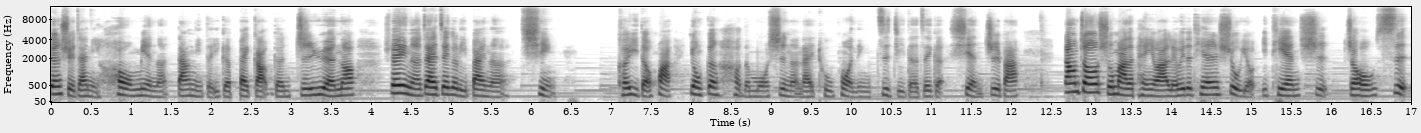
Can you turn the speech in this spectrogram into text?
跟随在你后面呢，当你的一个 backup 跟支援哦。所以呢，在这个礼拜呢，请可以的话，用更好的模式呢，来突破您自己的这个限制吧。当周属马的朋友啊，留意的天数有一天是周四。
